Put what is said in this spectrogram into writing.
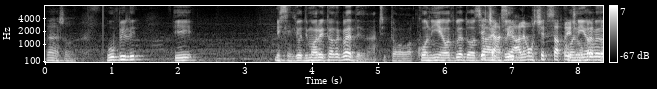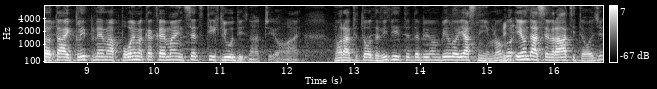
znaš, ono, ubili i Mislim, ljudi moraju to da gledaju, znači, to, ko nije odgledao taj sjećam klip, se, ali mogu će ti sad ko pričati. nije odgledao taj klip, nema pojma kakav je mindset tih ljudi, znači, ovaj, morate to da vidite da bi vam bilo jasnije mnogo Vidi. i onda se vratite ođe,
